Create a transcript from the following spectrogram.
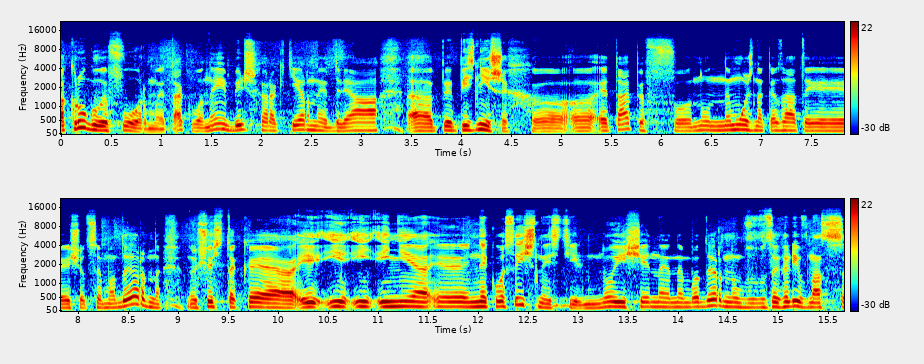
Округлі форми, так вони більш характерні для е, пізніших е, е, етапів. Ну не можна казати, що це модерн, але щось таке і, і, і, не, не класичний стиль, ну і ще не, не модерн. Ну, взагалі в нас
